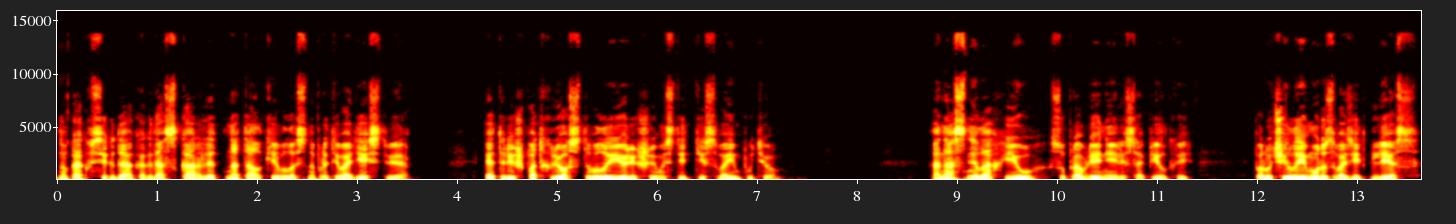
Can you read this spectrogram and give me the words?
Но, как всегда, когда Скарлетт наталкивалась на противодействие, это лишь подхлестывало ее решимость идти своим путем. Она сняла Хью с управления лесопилкой, поручила ему развозить лес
